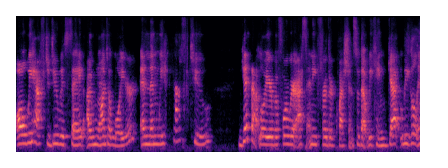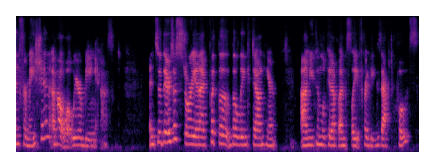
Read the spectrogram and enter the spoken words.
all we have to do is say, I want a lawyer, and then we have to get that lawyer before we're asked any further questions so that we can get legal information about what we are being asked. And so there's a story, and I put the, the link down here. Um, you can look it up on Slate for the exact quotes.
